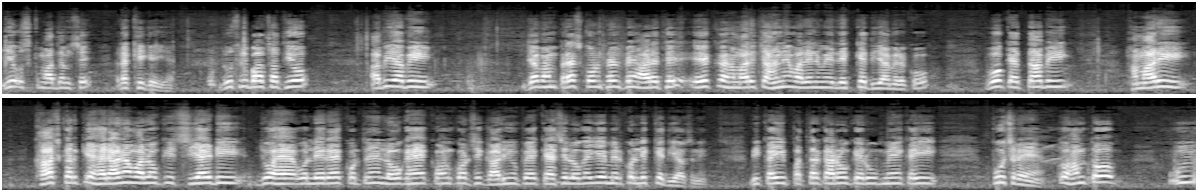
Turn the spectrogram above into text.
ये उसके माध्यम से रखी गई है। दूसरी बात साथियों अभी अभी जब हम प्रेस कॉन्फ्रेंस में आ रहे थे, एक हमारे चाहने वाले ने लिख के दिया मेरे को। वो कहता भी, हमारी खास करके हरियाणा वालों की सीआईडी जो है, वो ले रहे कितने लोग हैं कौन कौन सी गाड़ियों पे, कैसे लोग हैं, ये मेरे को लिख के दिया उसने। भी कई पत्रकारों के रूप में कई पूछ रहे हैं। तो हम तो उन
